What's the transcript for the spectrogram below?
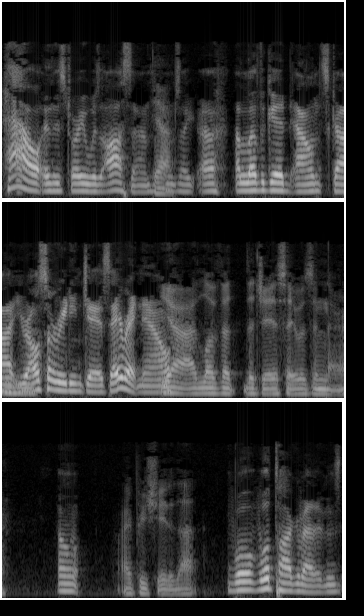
Hal in the story was awesome. Yeah. I was like, uh, I love a good Alan Scott. You're also reading JSA right now. Yeah, I love that the JSA was in there. Oh, I appreciated that. we'll we'll talk about it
